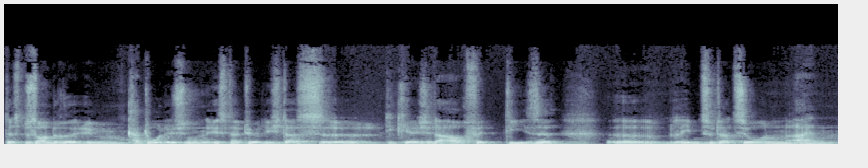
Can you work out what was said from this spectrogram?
Das Besondere im Katholischen ist natürlich, dass äh, die Kirche da auch für diese äh, Lebenssituation ein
